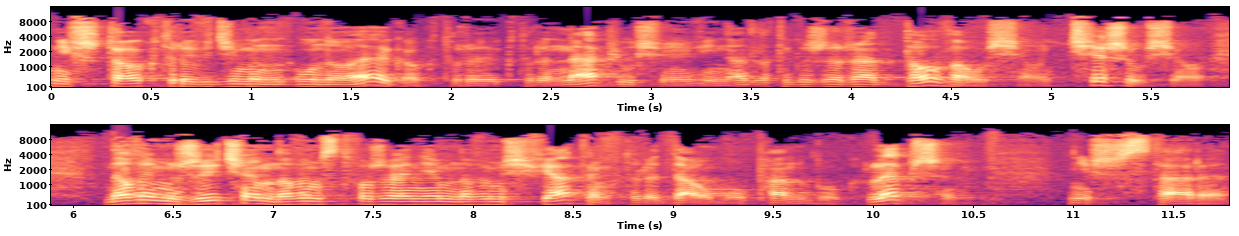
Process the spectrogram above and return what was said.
niż to, które widzimy u Noego, który, który napił się wina, dlatego że radował się, cieszył się nowym życiem, nowym stworzeniem, nowym światem, który dał mu Pan Bóg, lepszym niż stare.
